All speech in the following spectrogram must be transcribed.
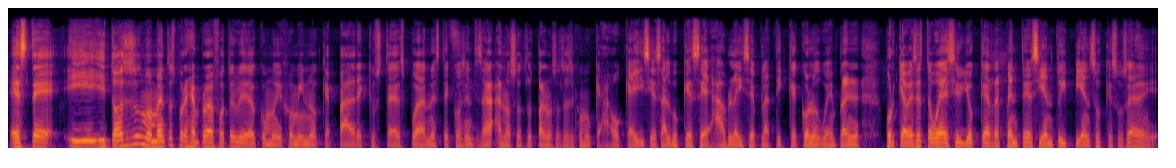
Este, y, y, todos esos momentos, por ejemplo, de foto y video, como dijo Mino, qué padre que ustedes puedan este, concientizar a nosotros, para nosotros es como que, ah, ok, y si es algo que se habla y se platique con los wedding planners, porque a veces te voy a decir yo que de repente siento y pienso que sucede.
